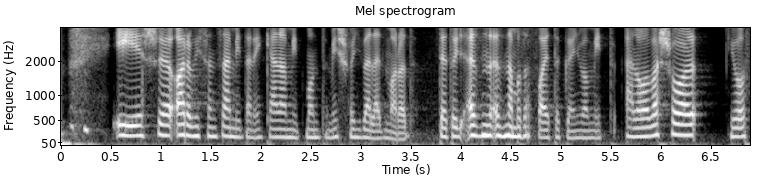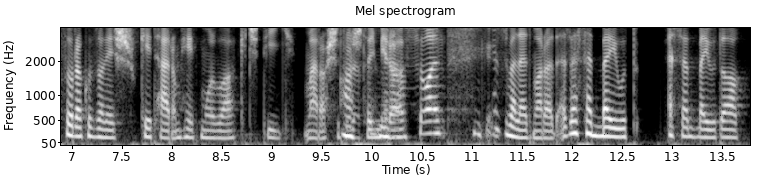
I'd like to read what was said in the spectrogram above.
és arra viszont számítani kell, amit mondtam is, hogy veled marad. Tehát, hogy ez, ez nem az a fajta könyv, amit elolvasol, jól szórakozol, és két-három hét múlva kicsit így már azt sem tudod, hogy miről szólt. Ez veled marad. Ez eszedbe jut, eszedbe jut, a,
